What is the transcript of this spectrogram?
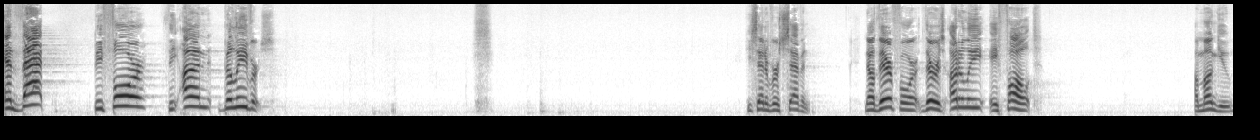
And that before the unbelievers. He said in verse 7 Now therefore, there is utterly a fault among you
